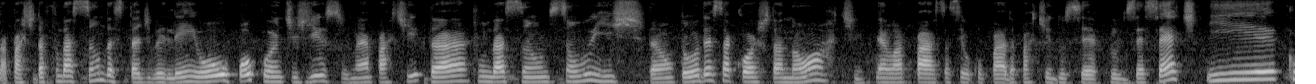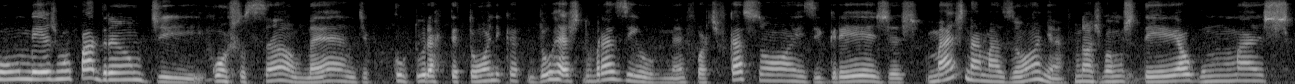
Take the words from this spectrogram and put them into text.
a partir da fundação da cidade de Belém, ou pouco antes disso, né, a partir da fundação de São Luís. Então, toda essa costa norte, ela passa a ser ocupada a partir do século XVII e com o mesmo padrão de construção, né, de cultura arquitetônica do resto do Brasil, né? fortificações, igrejas. Mas na Amazônia, nós vamos ter algumas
